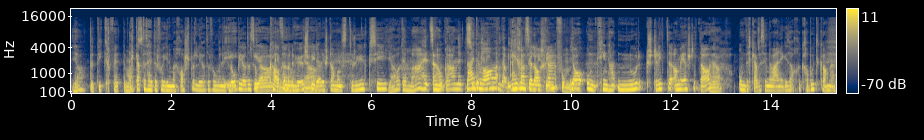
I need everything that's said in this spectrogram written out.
ja, der dicker fette Max. Ich glaube, das hat er von einem Kasperli oder von einem Globi oder so Ja, gehabt, von genau, einem Hörspiel. ja. Der war damals drei. Gewesen. ja, der Mann hat es auch gar nicht Ähm, Nein, so der Mann gefunden, aber hat ich habe es schlimm gefunden. Ja, und die Kinder haben nur gestritten am ersten Tag. Ja. Und ich glaube, es sind noch einige Sachen kaputt gegangen.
